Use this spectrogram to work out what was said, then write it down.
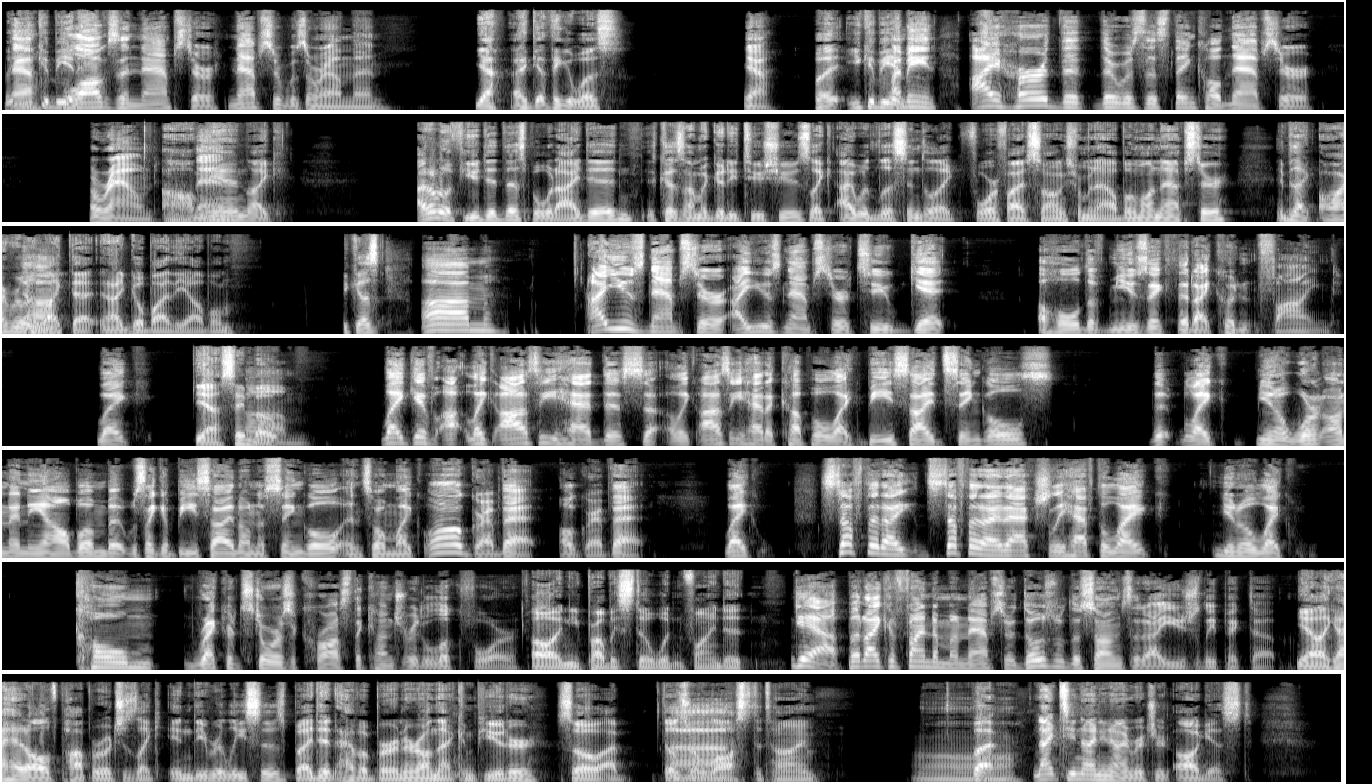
But yeah. you could be an- blogs and Napster. Napster was around then. yeah, I think it was. Yeah. But you could be. I mean, I heard that there was this thing called Napster around. oh then. man, like I don't know if you did this, but what I did is because I'm a goody two shoes. Like I would listen to like four or five songs from an album on Napster and be like, "Oh, I really Uh-huh. like that," and I'd go buy the album because Um, I use Napster. I use Napster to get a hold of music that I couldn't find. Like, yeah, same boat. um, like if uh, like Ozzy had this, uh, like Ozzy had a couple like B side singles that like you know weren't on any album, but it was like a B side on a single, and so I'm like, oh, I'll grab that. I'll grab that. Like stuff that I stuff that I'd actually have to like you know like comb record stores across the country to look for. oh, and you probably still wouldn't find it. Yeah, but I could find them on Napster. Those were the songs that I usually picked up. Yeah, like I had all of Papa Roach's like indie releases, but I didn't have a burner on that computer, so I those are Ah. lost to time. Oh, But 1999, Richard, August.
